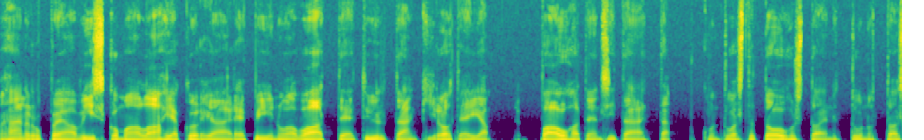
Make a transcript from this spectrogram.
hän rupeaa viskomaan lahjakorjaa ja repii nuo vaatteet yltään kiroten ja pauhaten sitä, että kun tuosta touhusta ei nyt tunnu taas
